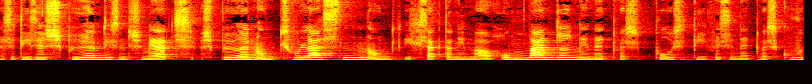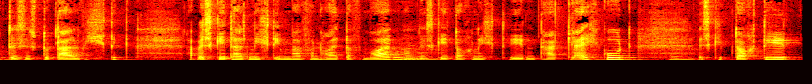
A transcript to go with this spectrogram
Also dieses Spüren, diesen Schmerz spüren und zulassen und ich sage dann immer auch umwandeln in etwas Positives, in etwas Gutes ist total wichtig. Aber es geht halt nicht immer von heute auf morgen mhm. und es geht auch nicht jeden Tag gleich gut. Mhm. Es gibt auch die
